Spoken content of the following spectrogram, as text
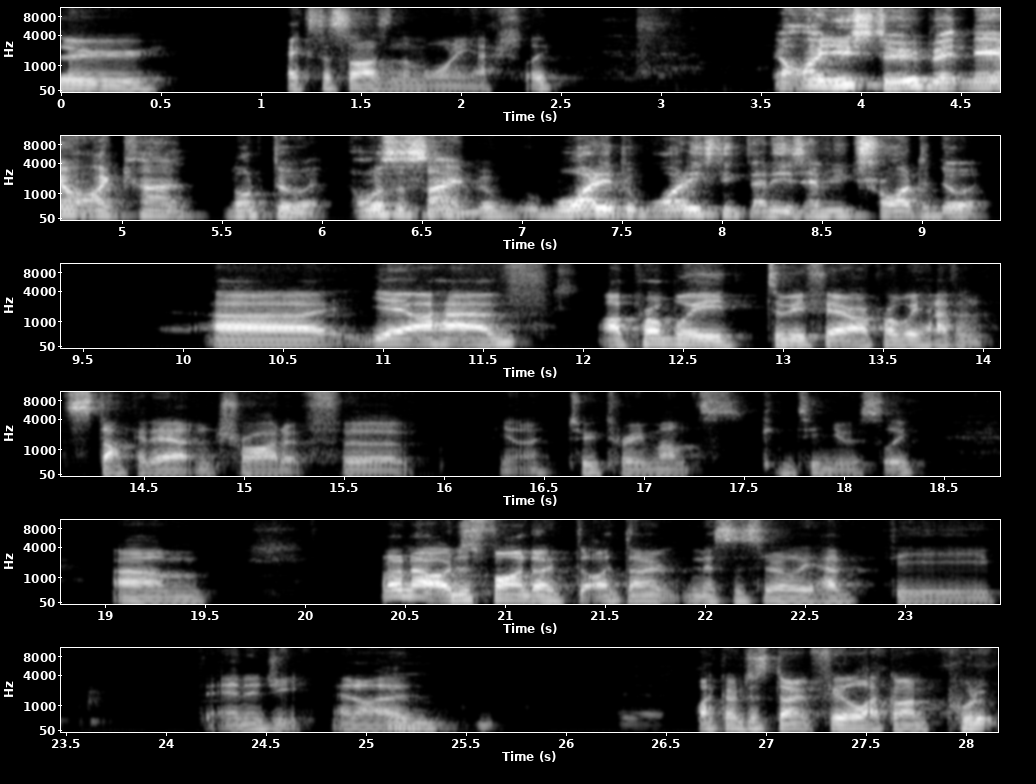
to exercise in the morning. Actually, I used to, but now I can't not do it. I was the same. But why? But why do you think that is? Have you tried to do it? Uh, yeah, I have. I probably, to be fair, I probably haven't stuck it out and tried it for you know two, three months continuously. Um, I don't know. I just find I, I don't necessarily have the the energy, and I mm. like I just don't feel like I'm put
